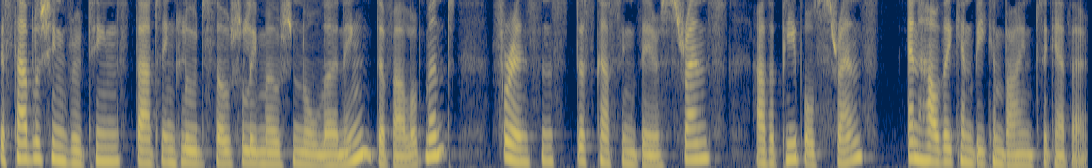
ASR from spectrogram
Establishing routines that include social emotional learning development, for instance, discussing their strengths, other people's strengths, and how they can be combined together.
